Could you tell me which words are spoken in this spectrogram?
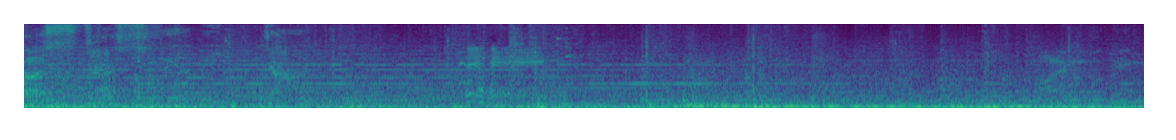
Justice will be done. Hey! I'm looking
